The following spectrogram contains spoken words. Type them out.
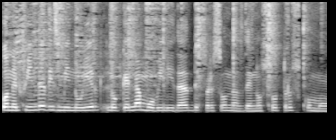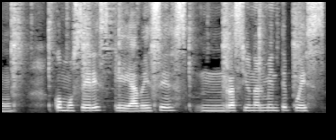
con el fin de disminuir lo que es la movilidad de personas, de nosotros como, como seres que a veces mm, racionalmente pues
